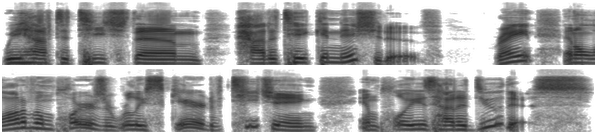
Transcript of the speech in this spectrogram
We have to teach them how to take initiative, right? And a lot of employers are really scared of teaching employees how to do this.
